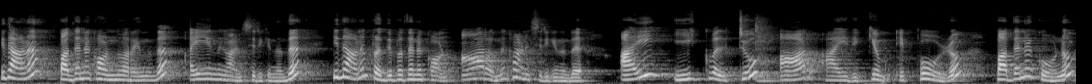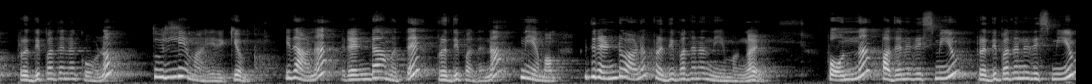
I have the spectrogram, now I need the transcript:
ഇതാണ് പതനകോൺ എന്ന് പറയുന്നത് ഐ എന്ന് കാണിച്ചിരിക്കുന്നത്. ഇതാണ് പ്രതിപതന കോൺ ആർ എന്ന് കാണിച്ചിരിക്കുന്നത്. ഐ ഈക്വൽ ടു ആർ ആയിരിക്കും. എപ്പോഴും പതനകോണും പ്രതിപതനകോണും തുല്യമായിരിക്കും. ഇതാണ് രണ്ടാമത്തെ പ്രതിപതന നിയമം. ഇത് രണ്ടുമാണ് പ്രതിപതന നിയമങ്ങൾ. അപ്പോൾ ഒന്ന് പതനരശ്മിയും പ്രതിപതന രശ്മിയും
